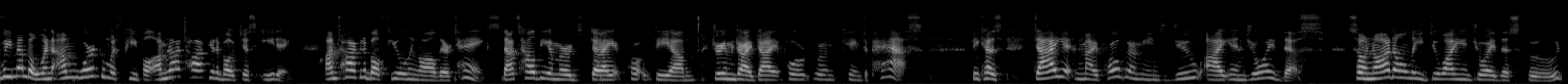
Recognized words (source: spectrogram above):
remember, when I'm working with people, I'm not talking about just eating. I'm talking about fueling all their tanks. That's how the emerged diet, pro, the um, Dream and Drive diet program came to pass. Because diet in my program means do I enjoy this? So not only do I enjoy this food,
